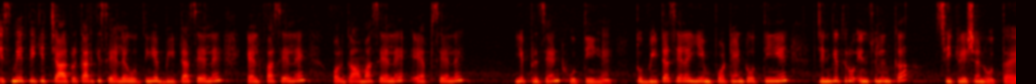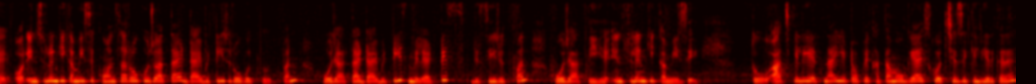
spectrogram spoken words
इसमें देखिए चार प्रकार की सेलें होती हैं बीटा सेलें एल्फा सेलें और गामा सेलें एप सेलें, ये प्रेजेंट होती हैं. तो बीटा सेलें ये इंपॉर्टेंट होती हैं, जिनके थ्रू इंसुलिन का सीक्रेशन होता है और इंसुलिन की कमी से कौन सा रोग हो जाता है? डायबिटीज़ रोग उत्पन्न हो जाता है। डायबिटीज़ मिलेटिस डिसीज उत्पन्न हो जाती है इंसुलिन की कमी से। तो आज के लिए इतना ही। ये टॉपिक ख़त्म हो गया है। इसको अच्छे से क्लियर करें।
